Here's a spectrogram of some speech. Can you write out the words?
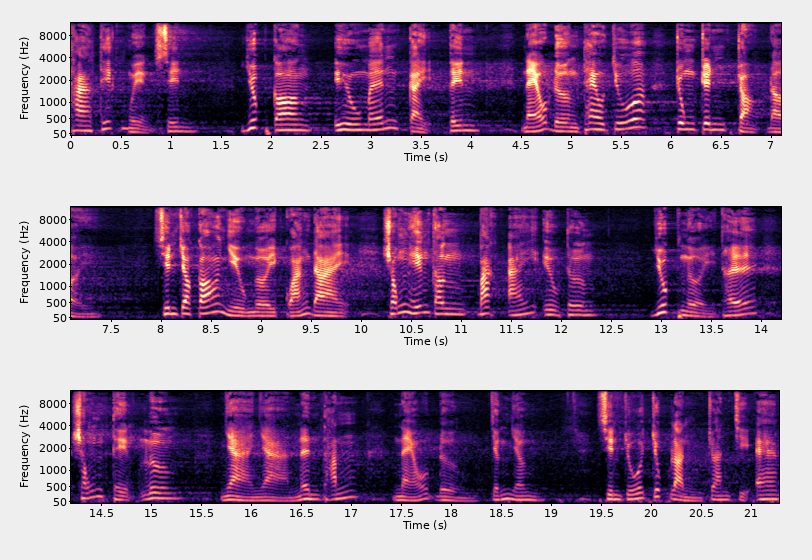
tha thiết nguyện xin. Giúp con yêu mến cậy tin, Nẻo đường theo Chúa, Trung trinh trọn đời. Xin cho có nhiều người quảng đại Sống hiến thân bác ái yêu thương. Giúp người thế sống thiện lương, Nhà nhà nên thánh, Nẻo đường chấn nhân. Xin Chúa chúc lành cho anh chị em,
